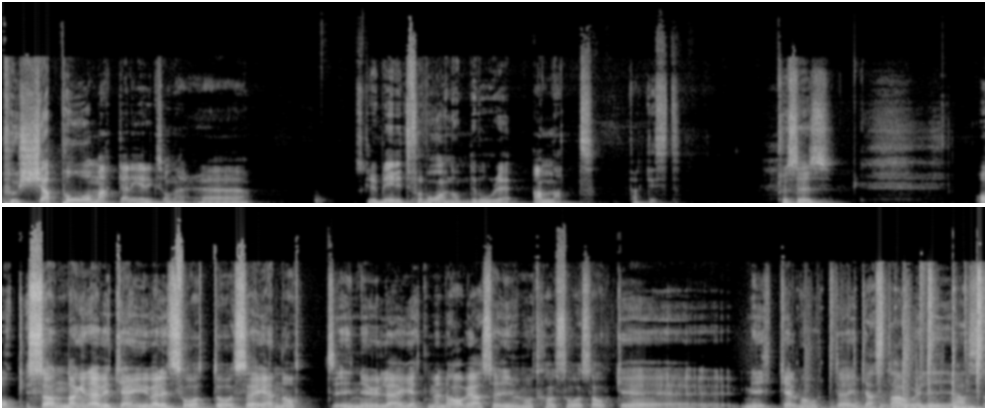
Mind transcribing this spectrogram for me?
pusha på Mackan Eriksson här. Uh, skulle bli lite förvånad om det vore annat faktiskt. Precis. Och söndagen där, vi kan ju väldigt svårt att säga något i nuläget men då har vi alltså Ymer mot Karlsås och eh, Mikael mot eh, Gastau Elias.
